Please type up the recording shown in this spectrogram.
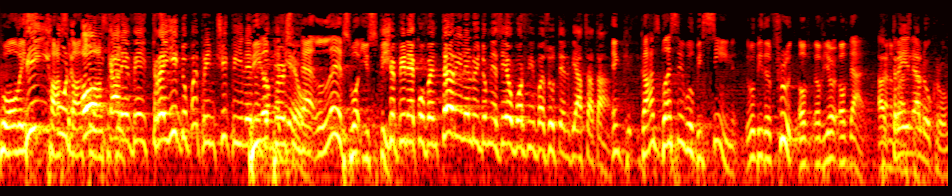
who always Fii talks un about om philosophy. care vei trăi după principiile lui Be a person Dumnezeu. that lives what you speak. Și binecuvântările lui Dumnezeu vor fi văzute în viața ta. And g- God's blessing will be seen. It will be the fruit of, of your of that. Al kind of treilea lifestyle. lucru,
